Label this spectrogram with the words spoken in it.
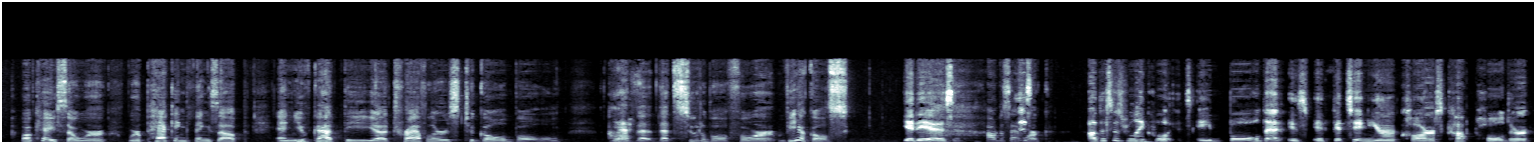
okay, so we're we're packing things up, and you've got the uh, Travelers to Go bowl uh, yes. that, that's suitable for vehicles. It is. How does that work? Oh, this is really cool. It's a bowl that is it fits in your car's cup holder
